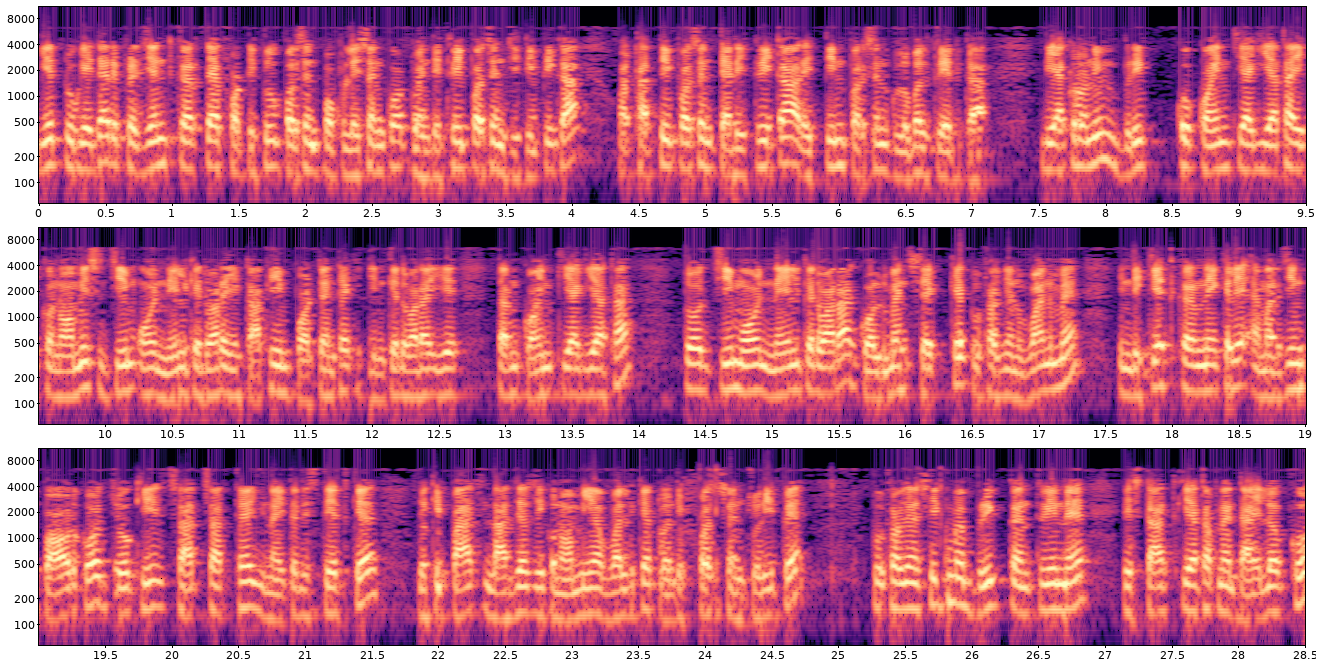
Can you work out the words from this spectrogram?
ये टुगेदर रिप्रेजेंट करते हैं 42 परसेंट पॉपुलेशन को 23 परसेंट जीडीपी का और 30 परसेंट टेरिटरी का और 18 परसेंट ग्लोबल ट्रेड का। दी एक्रोनिम ब्रिक को कॉइन किया गया था इकोनॉमिक्स जिम और नील के द्वारा। ये काफ़ी इंपॉर्टेंट है कि किनके द्वारा ये टर्म कॉइन किया गया था। तो जिम और नेल के द्वारा गोल्डमैन सेक के 2001 में इंडिकेट करने के लिए एमर्जिंग पावर को, जो कि साथ साथ थे यूनाइटेड स्टेट के, जो कि पाँच लार्जेस्ट इकोनॉमी है वर्ल्ड के ट्वेंटी सेंचुरी पे। 2006 में ब्रिक कंट्री ने स्टार्ट किया था अपने डायलॉग को,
